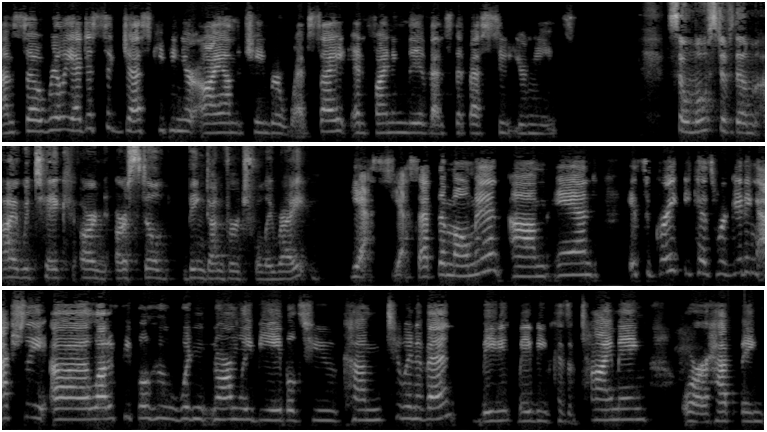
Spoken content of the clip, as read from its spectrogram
Um, so, really, I just suggest keeping your eye on the Chamber website and finding the events that best suit your needs. So, most of them I would take are, are still being done virtually, right? Yes, yes, at the moment. Um, and it's great because we're getting actually a lot of people who wouldn't normally be able to come to an event, maybe, maybe because of timing or having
